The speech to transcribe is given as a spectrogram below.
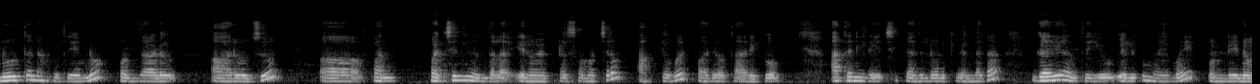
నూతన హృదయంను పొందాడు. ఆ రోజు పం పద్దెనిమిది వందల ఇరవై ఒకటో సంవత్సరం అక్టోబర్ పదవ తారీఖు. అతని లేచి గదిలోనికి వెళ్ళగా గది అంతయు వెలుగుమయమై ఉండెను.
